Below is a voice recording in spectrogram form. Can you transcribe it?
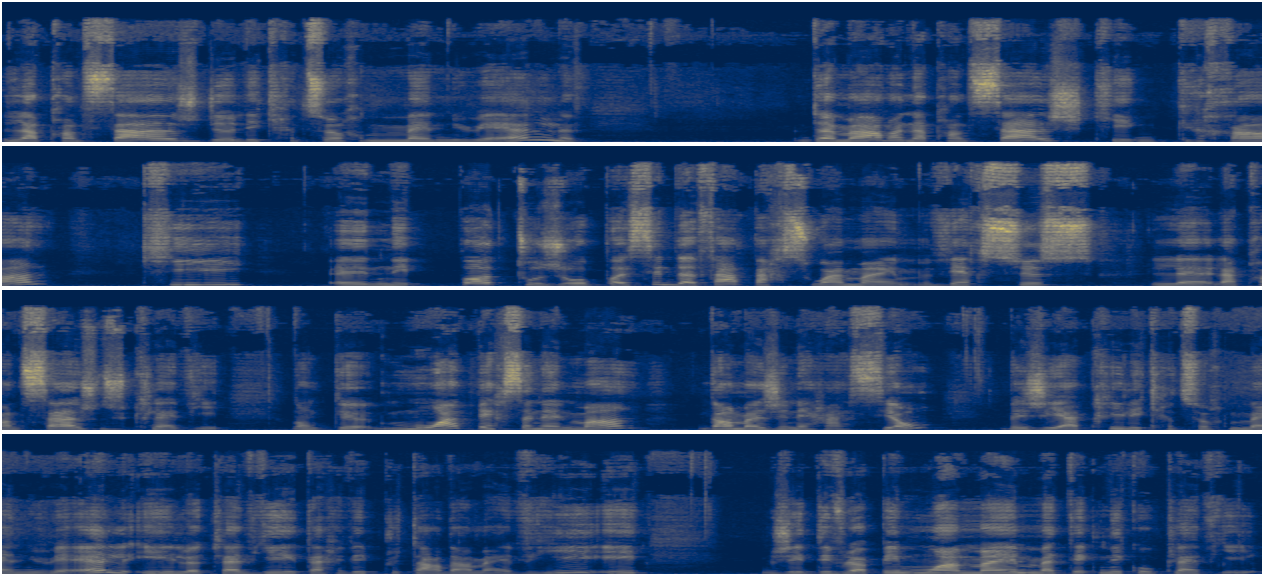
l'apprentissage de l'écriture manuelle demeure un apprentissage qui est grand, qui euh, n'est pas toujours possible de faire par soi-même versus l'apprentissage du clavier. Donc, euh, moi, personnellement, dans ma génération, j'ai appris l'écriture manuelle et le clavier est arrivé plus tard dans ma vie et j'ai développé moi-même ma technique au clavier.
